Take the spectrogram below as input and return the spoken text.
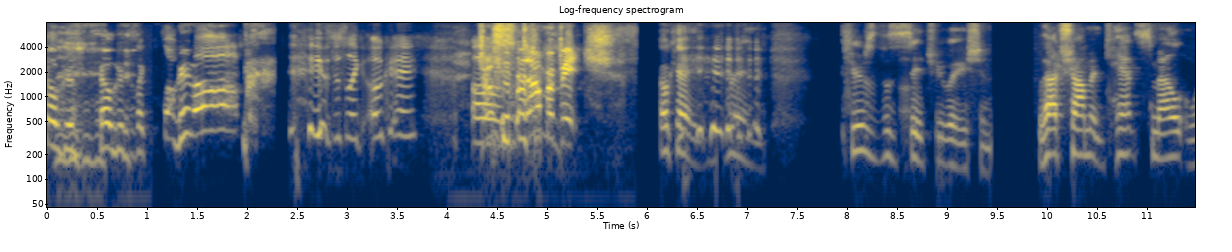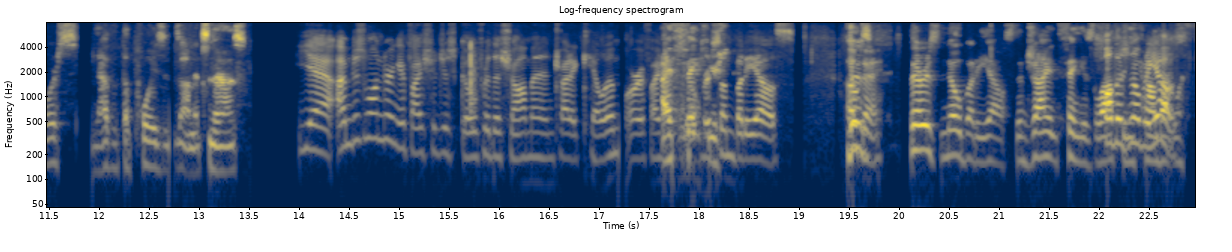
Hilgrund, Hilgrund's just like, "Fuck it up." He's just like, okay. Um, Just dumb a bitch. Okay, Rynn. Here's the situation. That shaman can't smell or see now that the poison's on its nose. yeah, I'm just wondering if I should just go for the shaman and try to kill him, or if I I should go think for you should- somebody else. There's- Okay. There is nobody else. The giant thing is locked Oh, there's in nobody combat else. with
